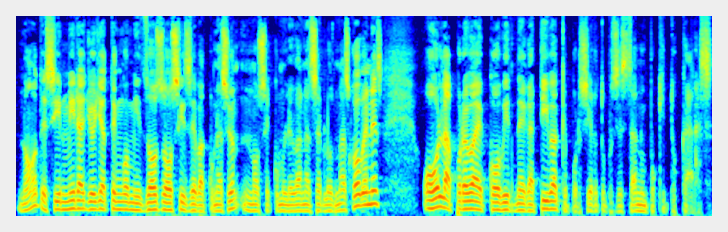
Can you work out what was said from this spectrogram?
¿no? Decir, mira, yo ya tengo mis dos dosis de vacunación, no sé cómo le van a hacer los más jóvenes, o la prueba de COVID negativa, que por cierto, pues están un poquito caras.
